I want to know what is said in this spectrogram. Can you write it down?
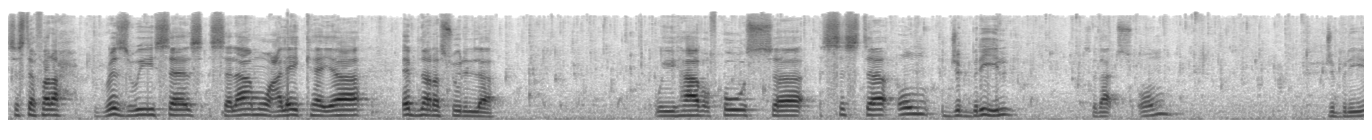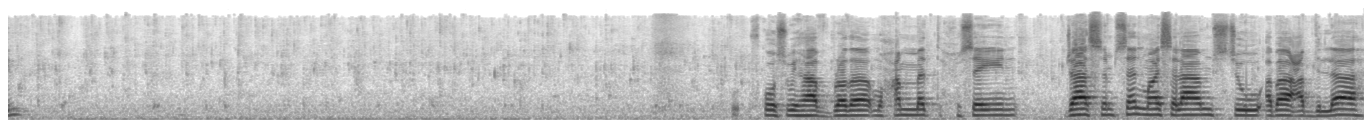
Sister Farah Rizwi says, Salamu alayka ya Ibn Rasulillah. We have, of course, uh, Sister Umm Jibril. So that's Umm Of course, we have brother Muhammad Hussein Jasim. Send my salams to Aba Abdullah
